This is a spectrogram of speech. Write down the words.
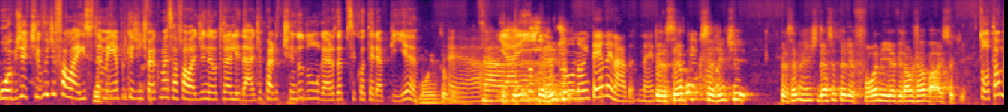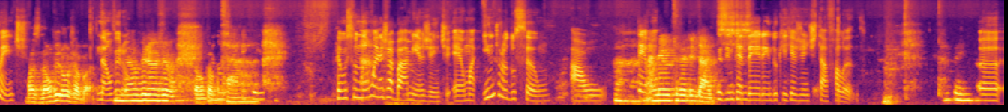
O objetivo de falar isso também é porque a gente vai começar a falar de neutralidade partindo do lugar da psicoterapia. Muito bem. É. Ah, E aí, gente- não, não entendem nada, né? Percebam que se a gente. Percebam que a gente desse o telefone ia virar um jabá isso aqui. Totalmente. Mas não virou jabá. Não virou. Não virou jabá. Então tá bom. é isso. Então isso não é jabá, minha gente. É uma introdução ao Ah, tema. a neutralidade. Pra vocês entenderem do que, que a gente tá falando. Tá bem. Ah,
